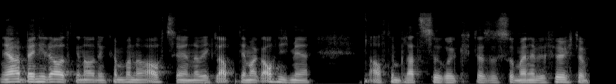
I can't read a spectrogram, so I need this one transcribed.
Ja, Benny Laut, genau, den kann man noch aufzählen. Aber ich glaube, der mag auch nicht mehr auf den Platz zurück. Das ist so meine Befürchtung.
